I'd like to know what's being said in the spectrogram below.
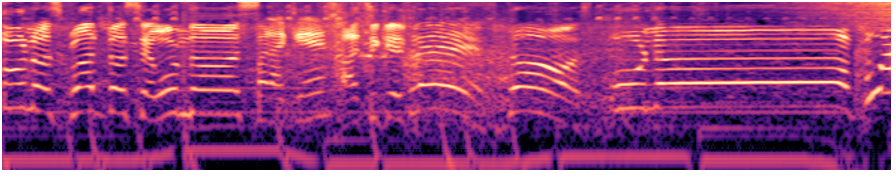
unos cuantos segundos. ¿Para qué? Así que 3, 2, 1, ¡fuego!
